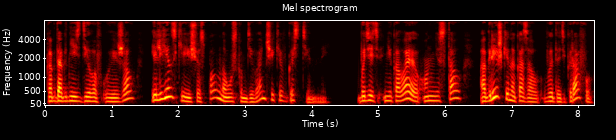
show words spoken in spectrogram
когда Гнездилов уезжал, Ильинский еще спал на узком диванчике в гостиной. Будить Николая он не стал, а Гришке наказал выдать графу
